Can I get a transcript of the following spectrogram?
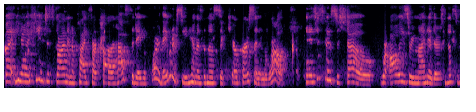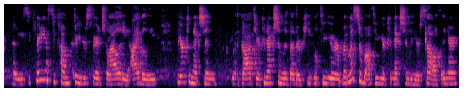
But you know, if he had just gone and applied for or house the day before, they would have seen him as the most secure person in the world. And it just goes to show we're always reminded there's no security. Security has to come through your spirituality, I believe, your connection with God, through your connection with other people, through your, but most of all, through your connection with yourself and your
